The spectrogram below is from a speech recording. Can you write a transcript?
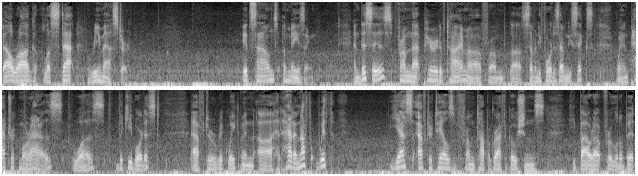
Balrog Lestat Remaster. It sounds amazing. And this is from that period of time, uh, from uh, 74 to 76, when Patrick Moraz was the keyboardist after Rick Wakeman uh, had had enough with Yes, after Tales from Topographic Oceans, he bowed out for a little bit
